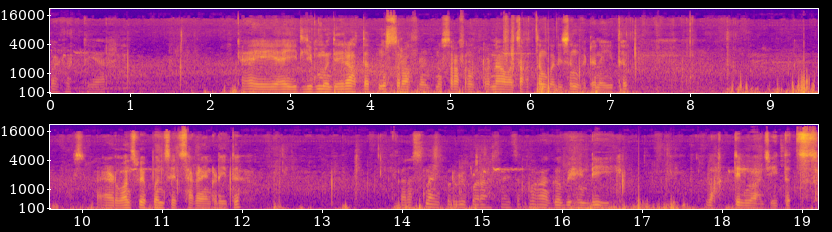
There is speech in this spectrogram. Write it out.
वाटतं यार. काय या इडलीमध्ये राहतात नुसरा फ्रंट नुसरा फ्रंट नावाचं आतंकवादी संघटन आहे इथं. ॲडव्हान्स वेपन्स आहेत सगळ्यांकडे इथं. एखादा स्नायपर बिपर असायचं. मागं भेंडी लागतील माझ्या इथंच.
